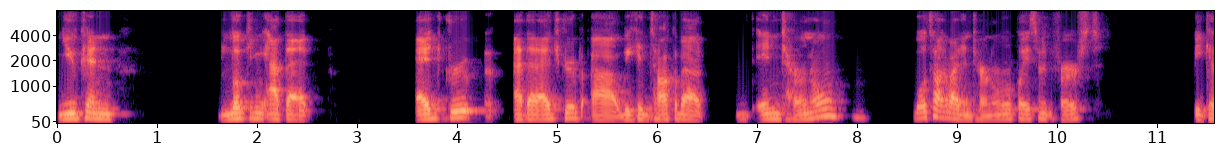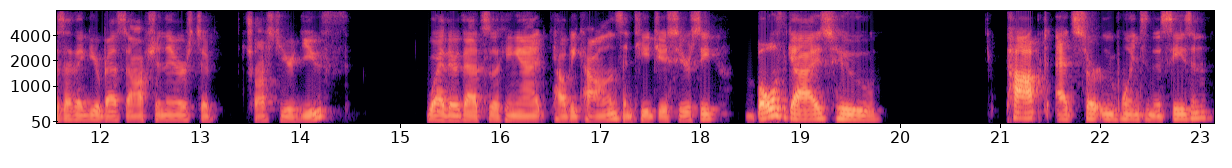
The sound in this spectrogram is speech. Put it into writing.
You can, looking at that edge group, at that edge group, uh, we can talk about internal. We'll talk about internal replacement first because I think your best option there is to trust your youth, whether that's looking at Kelby Collins and TJ Searcy, both guys who popped at certain points in the season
